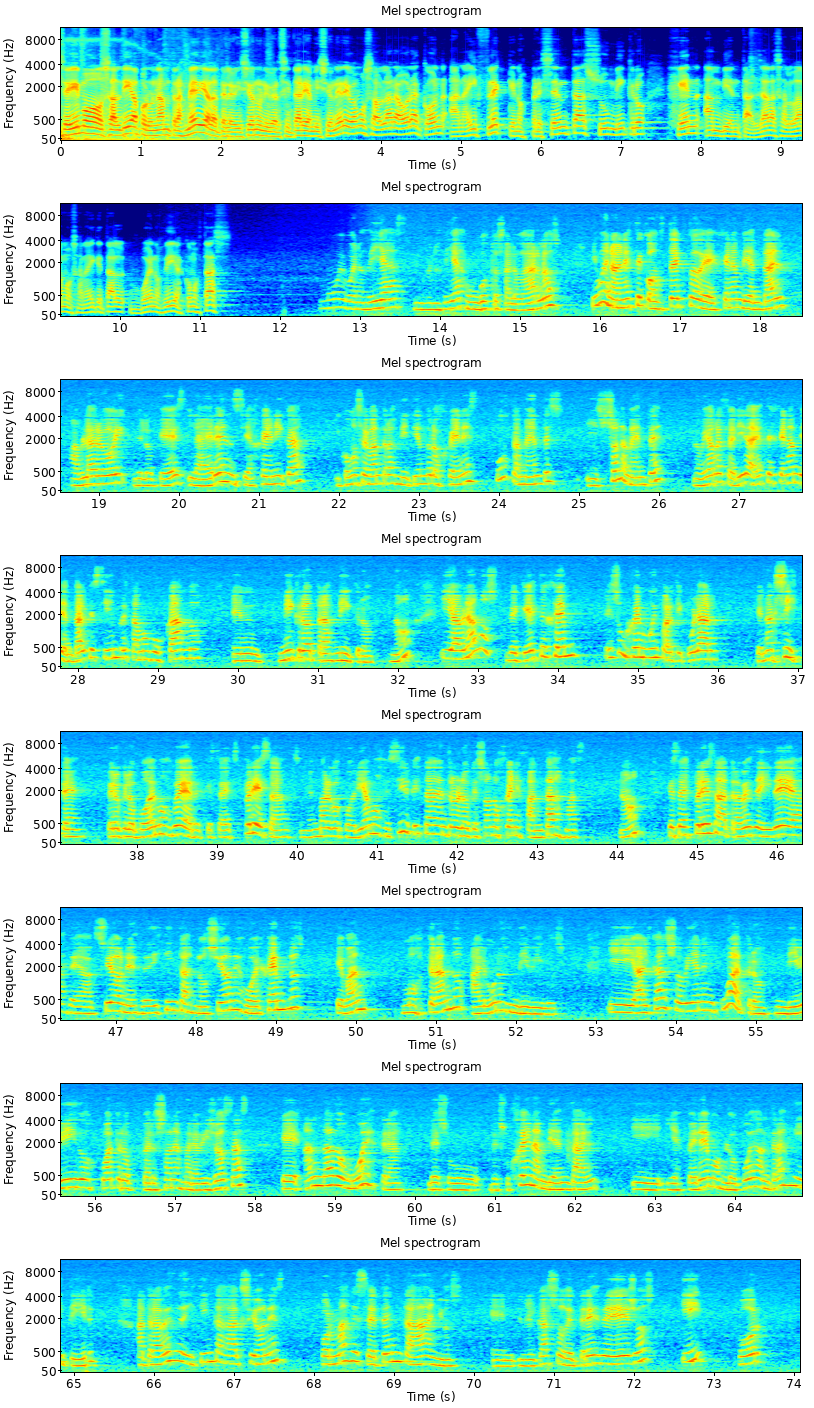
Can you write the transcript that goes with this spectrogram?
Seguimos al día por UNAM Transmedia, la televisión universitaria misionera, y vamos a hablar ahora con Anaí Fleck, que nos presenta su micro gen ambiental. Ya la saludamos, Anaí, ¿qué tal? Buenos días, ¿cómo estás? Muy buenos días, muy buenos días, un gusto saludarlos. Y bueno, en este contexto de gen ambiental, hablar hoy de lo que es la herencia génica y cómo se van transmitiendo los genes justamente y solamente me voy a referir a este gen ambiental que siempre estamos buscando en micro tras micro, ¿no? Y hablamos de que este gen es un gen muy particular, que no existe, pero que lo podemos ver, que se expresa, sin embargo, podríamos decir que está dentro de lo que son los genes fantasmas, ¿no? Que se expresa a través de ideas, de acciones, de distintas nociones o ejemplos que van mostrando algunos individuos. Y al caso vienen cuatro individuos, cuatro personas maravillosas que han dado muestra de su, de su gen ambiental y, esperemos lo puedan transmitir a través de distintas acciones por más de 70 años, en, el caso de tres de ellos, y por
